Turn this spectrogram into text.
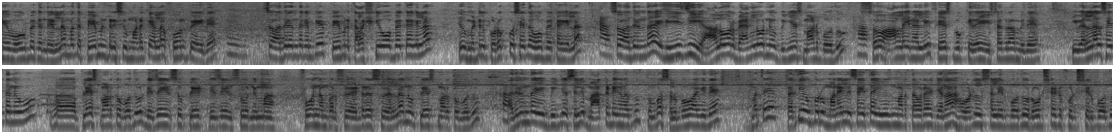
ನೀವು ಹೋಗ್ಬೇಕಂದ್ರೆ ಇಲ್ಲ ಮತ್ತು ಪೇಮೆಂಟ್ ರಿಸೀವ್ ಮಾಡೋಕ್ಕೆ ಎಲ್ಲ ಫೋನ್ಪೇ ಇದೆ. ಸೊ ಅದರಿಂದ ನಿಮಗೆ ಪೇಮೆಂಟ್ ಕಲೆಕ್ಷನ್ಗೆ ಹೋಗಬೇಕಾಗಿಲ್ಲ ನೀವು ಮೆಟೀರಿಯಲ್ ಕೊಡೋಕ್ಕೂ ಸಹಿತ ಹೋಗಬೇಕಾಗಿಲ್ಲ. ಸೊ ಅದರಿಂದ ಇದು ಈಸಿ ಆಲ್ ಓವರ್ ಬ್ಯಾಂಗ್ಳೂರ್ ನೀವು ಬಿಸ್ನೆಸ್ ಮಾಡ್ಬೋದು. ಸೊ ಆನ್ಲೈನಲ್ಲಿ ಫೇಸ್ಬುಕ್ ಇದೆ ಇನ್ಸ್ಟಾಗ್ರಾಮ್ ಇದೆ. ಇವೆಲ್ಲ ಸಹಿತ ನೀವು ಪ್ಲೇಸ್ ಮಾಡ್ಕೋಬೋದು. ಡಿಸೈನ್ಸು ಪ್ಲೇಟ್ ಡಿಸೈನ್ಸು ನಿಮ್ಮ ಫೋನ್ ನಂಬರ್ಸು ಅಡ್ರೆಸ್ಸು ಎಲ್ಲ ನೀವು ಪ್ಲೇಸ್ ಮಾಡ್ಕೋಬೋದು ಅದರಿಂದ ಈ ಬಿಸ್ನೆಸ್ಸಲ್ಲಿ ಮಾರ್ಕೆಟಿಂಗ್ ಅನ್ನೋದು ತುಂಬ ಸುಲಭವಾಗಿದೆ. ಮತ್ತು ಪ್ರತಿಯೊಬ್ಬರು ಮನೆಯಲ್ಲಿ ಸಹಿತ ಯೂಸ್ ಮಾಡ್ತಾವ್ರೆ ಜನ ಹೋಟೆಲ್ಸಲ್ಲಿ ಇರ್ಬೋದು ರೋಡ್ ಸೈಡ್ ಫುಡ್ಸ್ ಇರ್ಬೋದು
